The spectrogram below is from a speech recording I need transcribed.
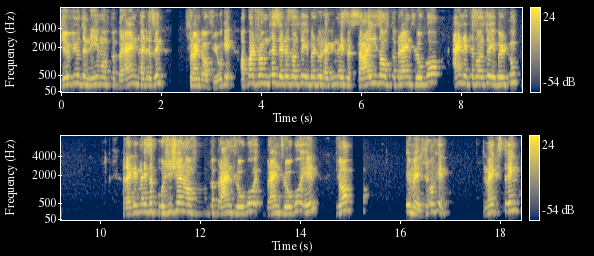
give you the name of the brand that is in front of you. Okay. Apart from this it is also able to recognize the size of the brand's logo and it is also able to recognize the position of the brand's logo brand's logo in your image. Okay. Next thing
